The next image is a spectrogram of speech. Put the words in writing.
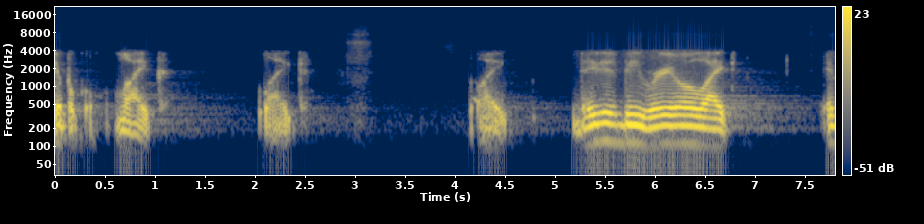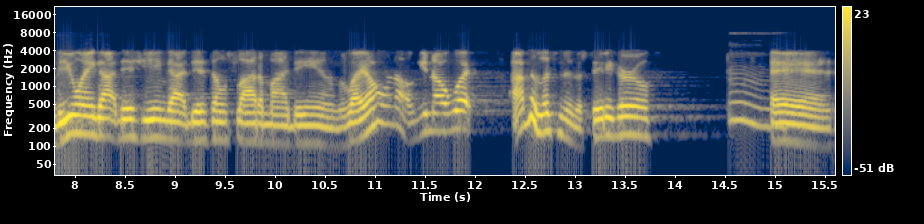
typical, like, like, like they just be real like. If you ain't got this, you ain't got this. Don't slide in my DMs. Like, I don't know. You know what? I've been listening to City Girls, Mm. and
